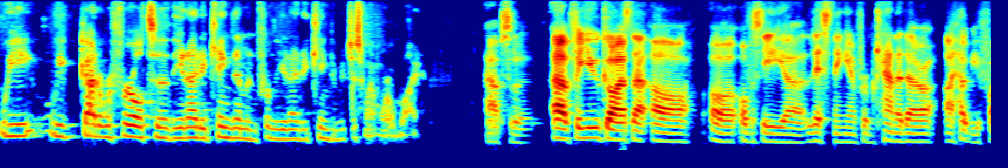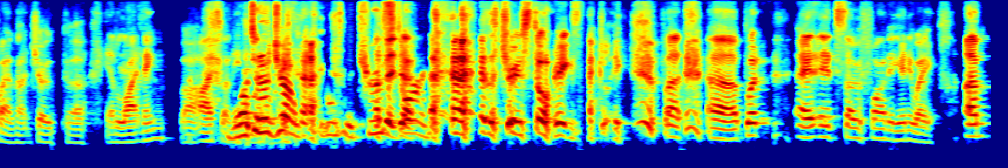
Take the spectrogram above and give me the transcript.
we we got a referral to the United Kingdom, and from the United Kingdom, it just went worldwide. Absolutely. Uh, for you guys that are, are obviously uh, listening in from Canada, I hope you find that joke uh, enlightening. Uh, I certainly wasn't a joke; it was a true story. it's a true story, exactly. But uh, but it's so funny anyway. Um,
